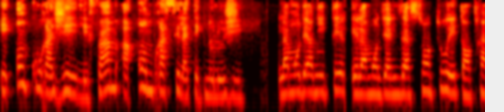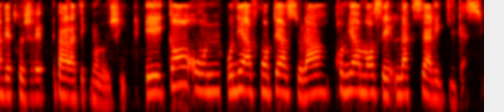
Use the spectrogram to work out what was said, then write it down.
et encourager les femmes à embrasser la technologie? La modernité et la mondialisation, tout est en train d'être géré par la technologie. Et quand on, est affronté à cela, premièrement, c'est l'accès à l'éducation.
